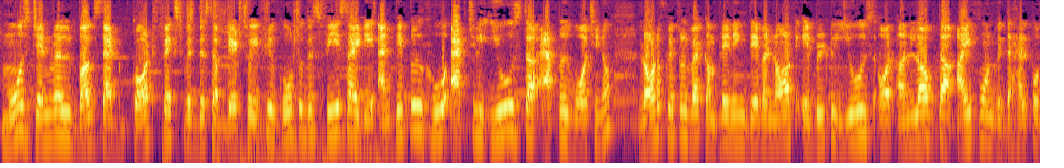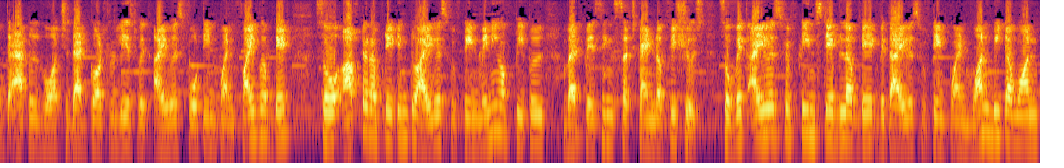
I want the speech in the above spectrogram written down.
most general bugs that got fixed with this update. So if you go to this face id and people who actually use the apple watch you know lot of people were complaining they were not able to use or unlock the iphone with the help of the apple watch that got released with ios 14.5 update so after updating to iOS 15, many of people were facing such kind of issues. So with iOS 15 stable update, with iOS 15.1 beta 1,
